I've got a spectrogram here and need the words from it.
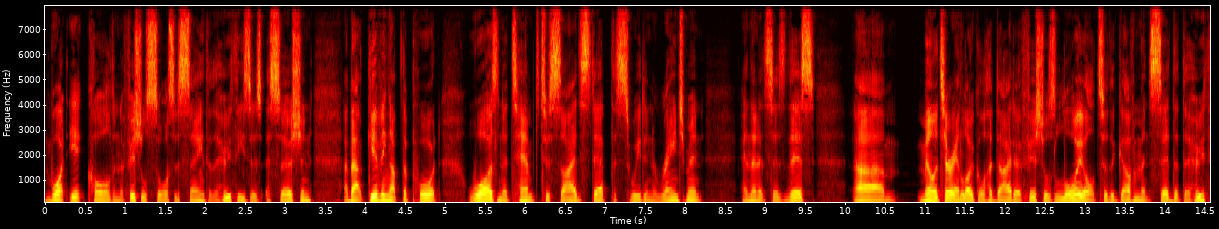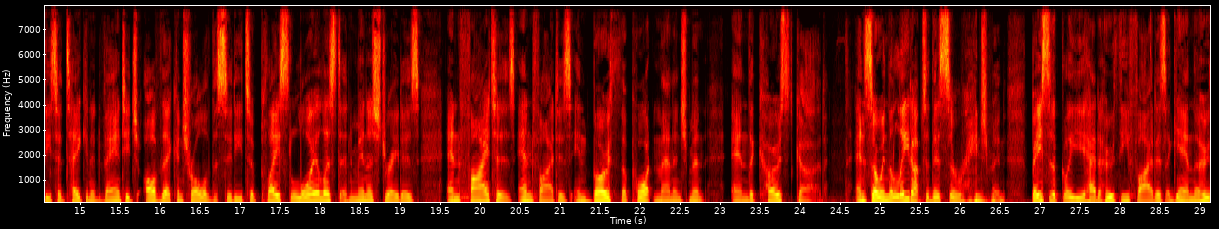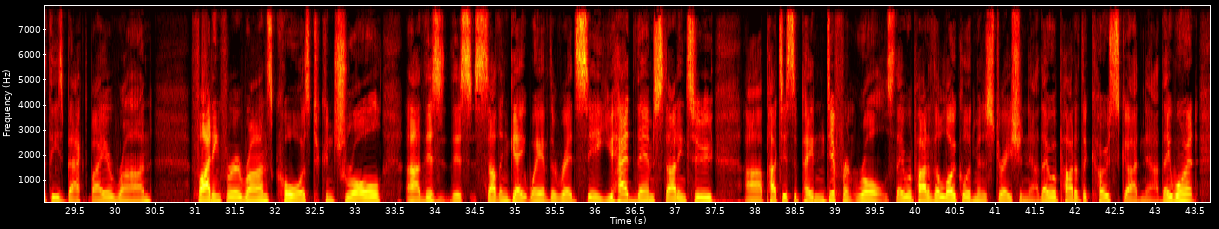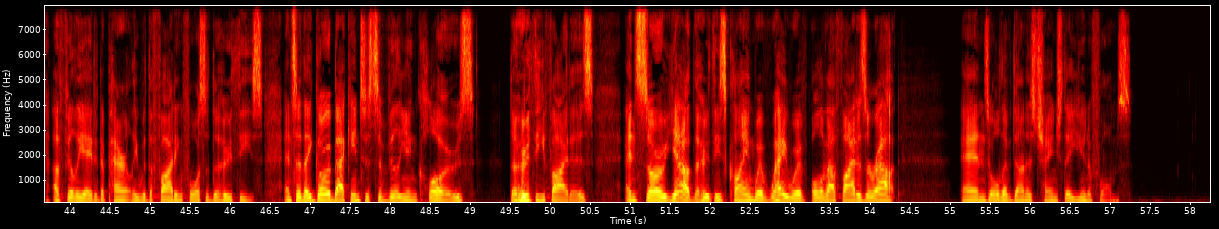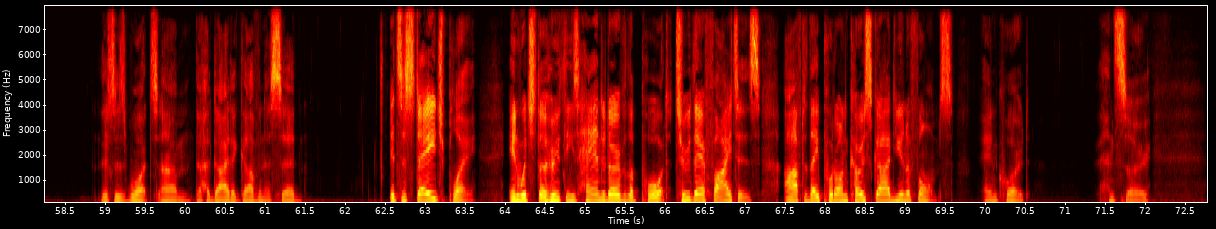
what it called an official sources saying that the Houthis' assertion about giving up the port was an attempt to sidestep the Sweden arrangement. And then it says this um, military and local Hodeidah officials loyal to the government said that the Houthis had taken advantage of their control of the city to place loyalist administrators and fighters and fighters in both the port management and the coast guard. And so, in the lead up to this arrangement, basically you had Houthi fighters, again, the Houthis backed by Iran, fighting for Iran's cause to control uh, this this southern gateway of the Red Sea. You had them starting to uh, participate in different roles. They were part of the local administration now. They were part of the Coast Guard now. They weren't affiliated apparently with the fighting force of the Houthis, and so they go back into civilian clothes. The Houthi fighters, and so yeah, the Houthis claim we've hey, we've all of our fighters are out and all they've done is change their uniforms. This is what um, the Hodeidah governor said. It's a stage play in which the Houthis handed over the port to their fighters after they put on Coast Guard uniforms. End quote. And so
